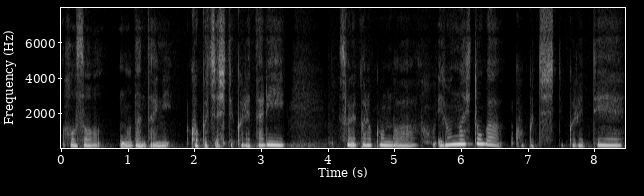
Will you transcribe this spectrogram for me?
放送の団体に告知してくれたりそれから今度はいろんな人が告知してくれて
